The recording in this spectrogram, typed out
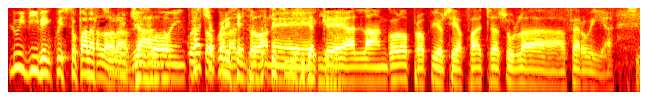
lui vive in questo palazzone allora, giallo. in questo Faccia quell'esempio perché è significativo. che è all'angolo proprio si affaccia sulla ferrovia. Sì.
